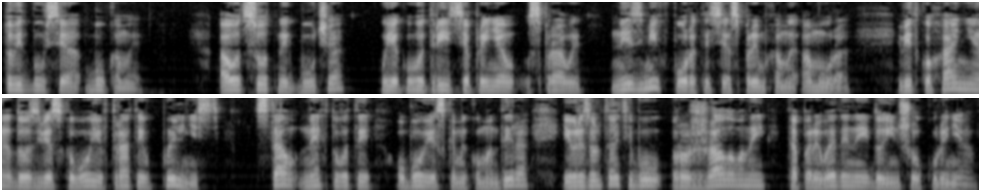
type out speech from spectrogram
то відбувся буками. А от сотник Буча, у якого трійця прийняв справи, не зміг впоратися з примхами Амура. Від кохання до зв'язкової втратив пильність, став нехтувати обов'язками командира і в результаті був розжалований та переведений до іншого куреня.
